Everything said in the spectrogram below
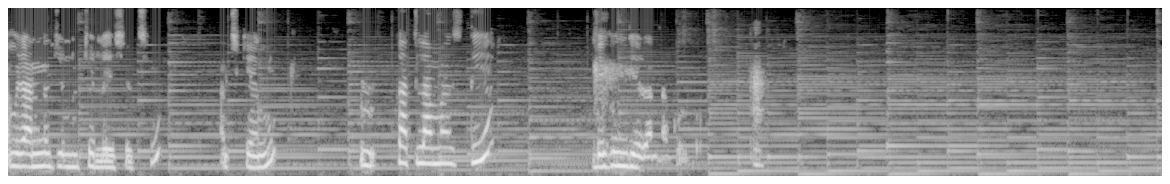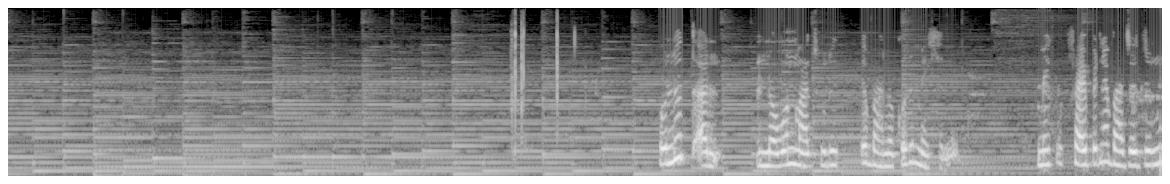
আমি রান্নার জন্য চলে এসেছি। আজকে আমি কাতলা মাছ দিয়ে বেগুন দিয়ে রান্না করব। হলুদ আর লবণ মাছগুলিকে ভালো করে মেখে নেব। মেখে ফ্রাই প্যানে ভাজার জন্য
